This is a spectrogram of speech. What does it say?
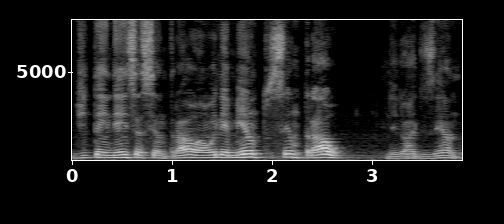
de tendência central, é um elemento central, melhor dizendo.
